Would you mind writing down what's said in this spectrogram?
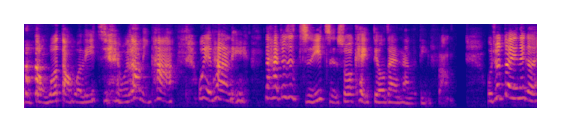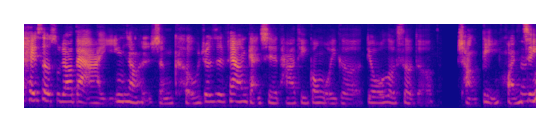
我懂，我懂，我理解，我知道你怕，我也怕你，那她就是指一指说可以丢在那个地方，我就对那个黑色塑胶袋阿姨印象很深刻，我就是非常感谢她提供我一个丢垃圾的场地环境。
